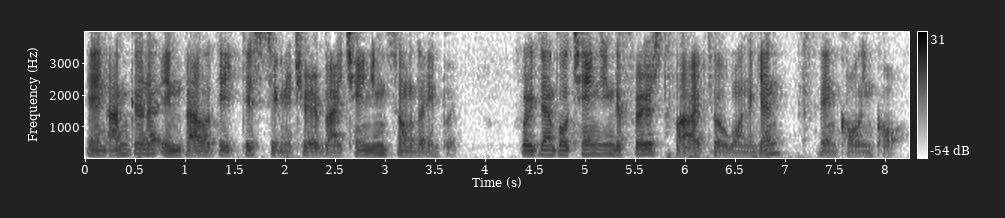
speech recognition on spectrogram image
and I'm gonna invalidate this signature by changing some of the input. For example, changing the first 5 to a 1 again, then calling call.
